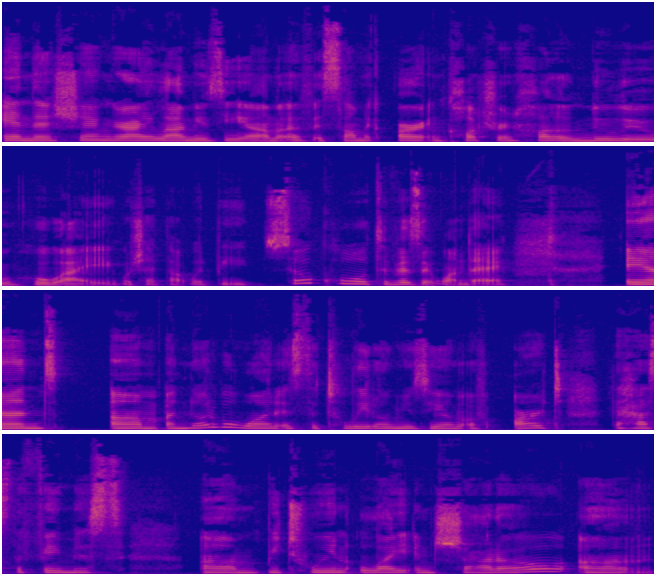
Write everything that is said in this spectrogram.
and the Shangri La Museum of Islamic Art and Culture in Honolulu, Hawaii, which I thought would be so cool to visit one day. And um, a notable one is the Toledo Museum of Art that has the famous um, Between Light and Shadow. Um,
